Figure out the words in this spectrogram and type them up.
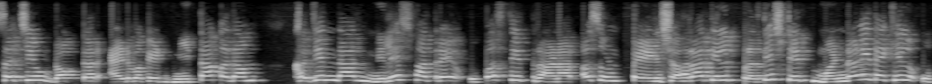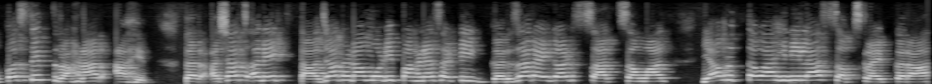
सचिव डॉक्टर ऍडव्होकेट नीता कदम खजिनदार निलेश म्हात्रे उपस्थित राहणार असून पेण शहरातील प्रतिष्ठित मंडळी देखील उपस्थित राहणार आहेत. तर अशाच अनेक ताज्या घडामोडी पाहण्यासाठी गरजा रायगड सात संवाद या वृत्तवाहिनीला सबस्क्राईब करा.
